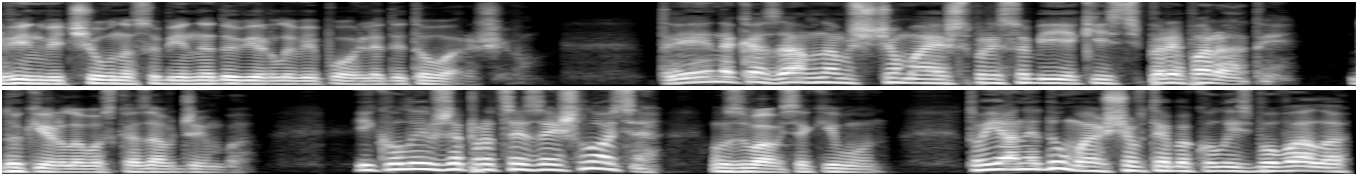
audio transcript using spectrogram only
Він відчув на собі недовірливі погляди товаришів. Ти не казав нам, що маєш при собі якісь препарати, докірливо сказав Джимбо. І коли вже про це зайшлося, озвався Ківун, то я не думаю, що в тебе колись бувало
